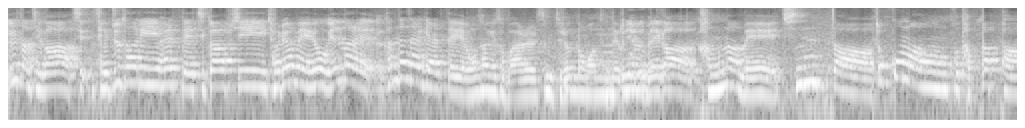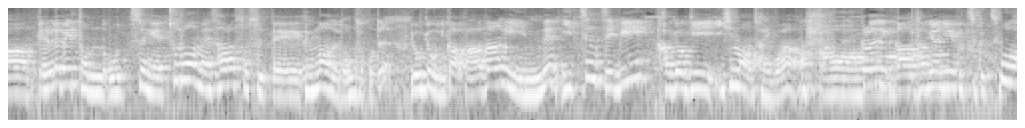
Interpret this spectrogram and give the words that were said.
일단 제가 지- 제주살이 할 때 집값이 저렴해요. 옛날에 한달 살기 할 때 영상에서 말씀드렸던 음, 것 같은데 왜냐면. 내가 강남에 진짜 조그맣고 답답한 엘리베이터 없는 5층에 투룸에 살았었을 때 100만 원을 넘었었거든? 여기 오니까 마당이 있는 2층 집이 가격이 20만 원 차인 거야. 아. 그러니까 당연히 그치 그치 와.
